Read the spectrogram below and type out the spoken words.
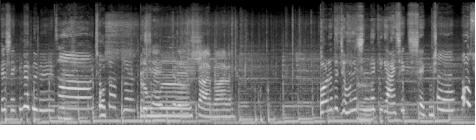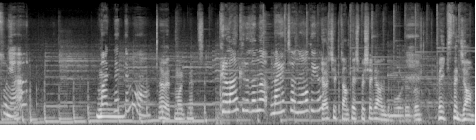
Teşekkür ederim. Aa, çok As- tatlı. kırılmış. Galiba evet. Bu arada camın içindeki gerçek çiçekmiş. Ee, olsun ya. Magnet değil mi o? Evet magnet. Kırılan kırılana Merto ne oluyor? Gerçekten peş peşe geldi bu arada. Ve ikisi de cam.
